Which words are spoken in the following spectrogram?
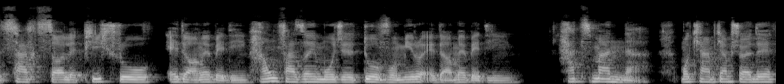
صد سال پیش رو ادامه بدیم؟ همون فضای موج دومی رو ادامه بدیم؟ حتما نه. ما کم کم شاید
